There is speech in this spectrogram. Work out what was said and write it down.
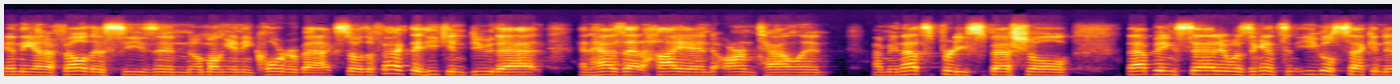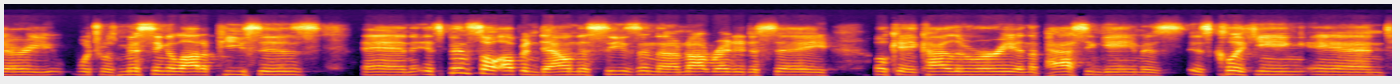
in the NFL this season among any quarterback. So the fact that he can do that and has that high end arm talent, I mean, that's pretty special. That being said, it was against an Eagles secondary, which was missing a lot of pieces. And it's been so up and down this season that I'm not ready to say, okay, Kyler Murray and the passing game is is clicking and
